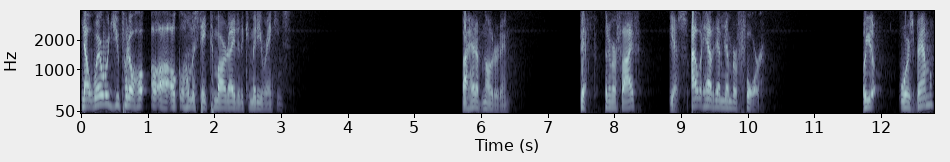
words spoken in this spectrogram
Now, where would you put uh, Oklahoma State tomorrow night in the committee rankings? ahead of Notre Dame. Fifth. The number five? Yes. I would have them number four. Oh, you, where's Bama?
